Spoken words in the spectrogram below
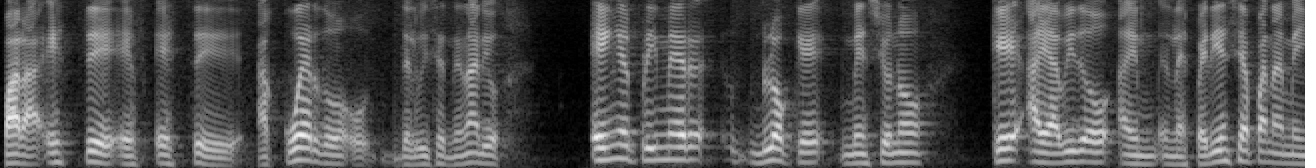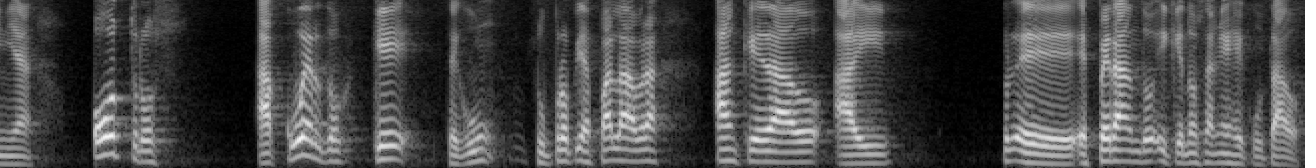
para este, este acuerdo del Bicentenario, en el primer bloque mencionó que haya habido en, en la experiencia panameña otros acuerdos que, según sus propias palabras, han quedado ahí eh, esperando y que no se han ejecutado.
